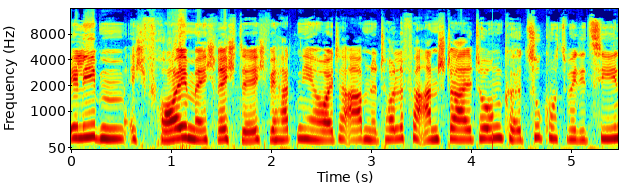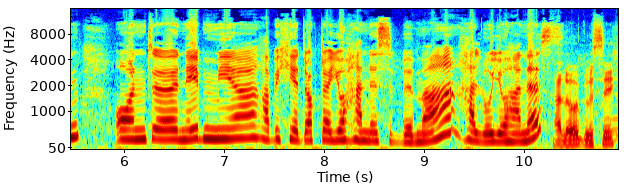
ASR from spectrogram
Ihr Lieben, ich freue mich richtig. Wir hatten hier heute Abend eine tolle Veranstaltung, äh, Zukunftsmedizin. Und äh, neben mir habe ich hier Dr. Johannes Wimmer. Hallo Johannes. Hallo, grüß dich.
